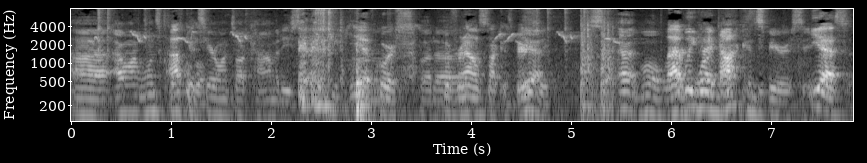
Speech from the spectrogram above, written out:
Uh, I want once Cliff gets here, I want to talk comedy stuff. Yeah, of course. But, But, uh, for now, let's talk conspiracy. So, uh, well, Lab we're, we're not conspiracy. Yes,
